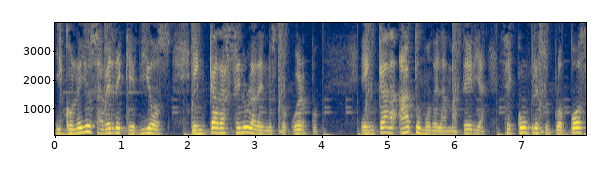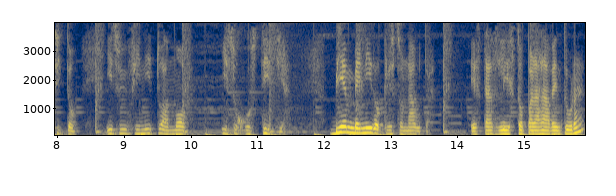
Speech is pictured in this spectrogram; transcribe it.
y con ello saber de que Dios en cada célula de nuestro cuerpo, en cada átomo de la materia, se cumple su propósito y su infinito amor y su justicia. Bienvenido, Cristonauta. ¿Estás listo para la aventura?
